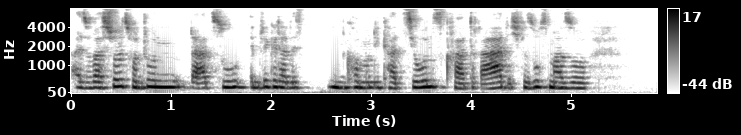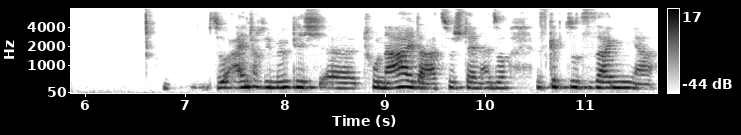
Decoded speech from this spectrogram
also was Schulz von Thun dazu entwickelt hat, ist ein Kommunikationsquadrat. Ich versuche es mal so, so einfach wie möglich äh, tonal darzustellen. Also es gibt sozusagen ja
